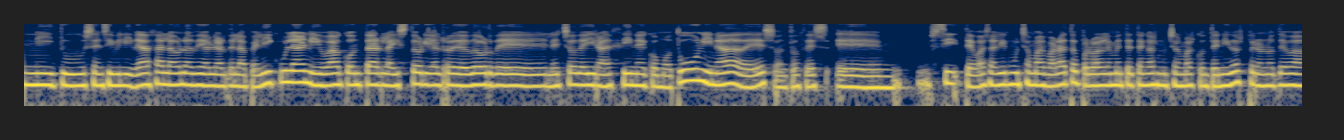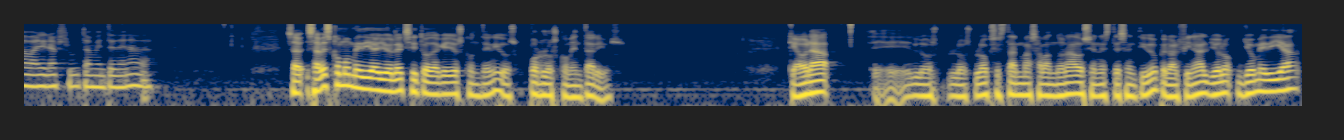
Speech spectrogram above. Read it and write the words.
ni tu sensibilidad a la hora de hablar de la película, ni va a contar la historia alrededor del hecho de ir al cine como tú, ni nada de eso. Entonces, eh, sí, te va a salir mucho más barato, probablemente tengas muchos más contenidos, pero no te va a valer absolutamente de nada. ¿Sabes cómo medía yo el éxito de aquellos contenidos? Por los comentarios. Que ahora eh, los, blogs están más abandonados en este sentido, pero al final yo, yo medía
